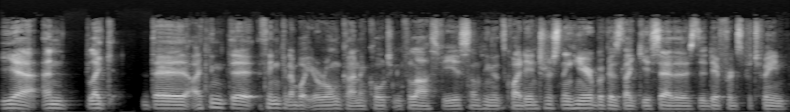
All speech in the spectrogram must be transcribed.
Yeah, and like the I think the thinking about your own kind of coaching philosophy is something that's quite interesting here because like you said there's the difference between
